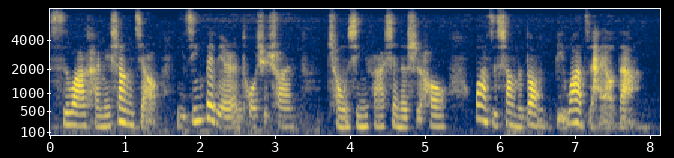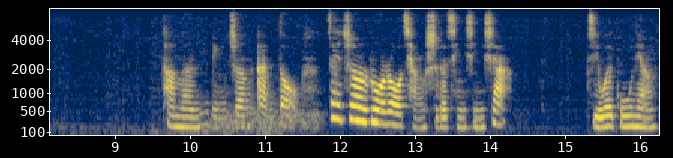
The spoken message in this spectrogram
丝袜还没上脚，已经被别人脱去穿。重新发现的时候，袜子上的洞比袜子还要大。他们明争暗斗，在这弱肉强食的情形下，几位姑娘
